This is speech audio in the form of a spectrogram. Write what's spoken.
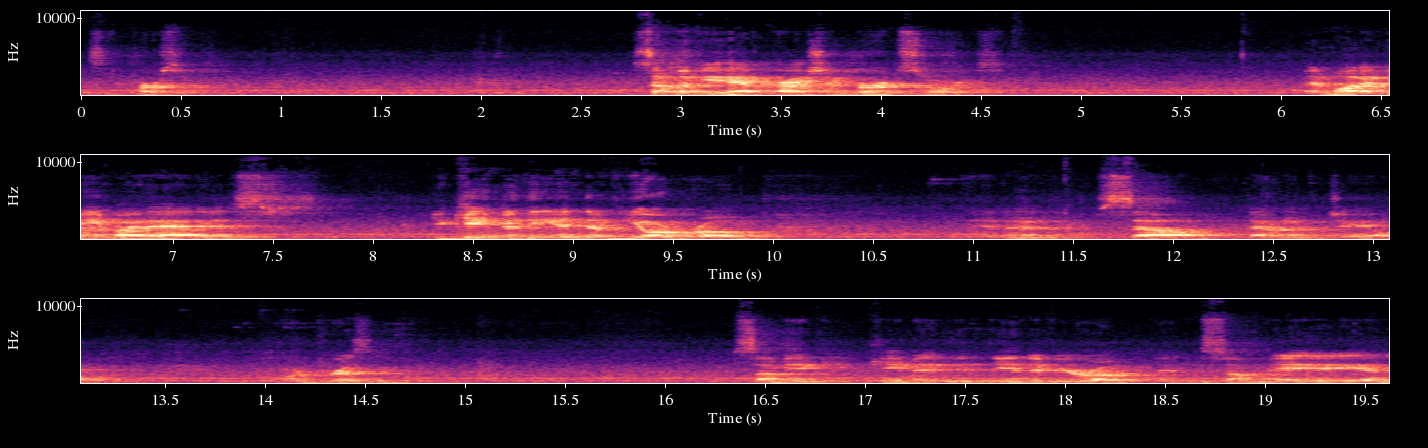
This is personal. Some of you have crash and burn stories. And what I mean by that is you came to the end of your rope in a cell down at the jail or in prison. Some of you came in at the end of your rope in some AA and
